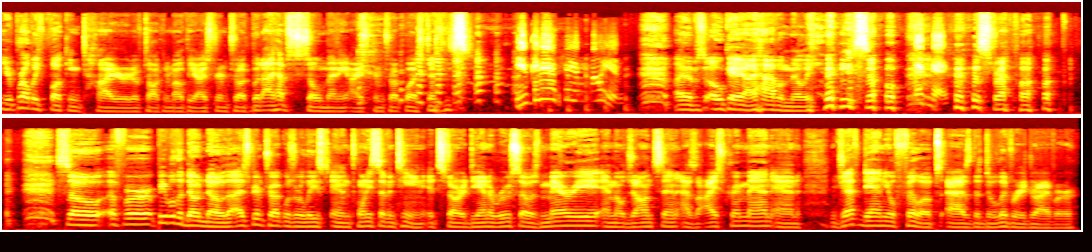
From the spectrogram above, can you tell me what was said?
you're probably fucking tired of talking about the ice cream truck, but I have so many ice cream truck questions. You can ask me a million. I have okay, I have a million, so Okay. strap up. So, uh, for people that don't know, the Ice Cream Truck was released in 2017. It starred Deanna Russo as Mary, Emil Johnsen as the Ice Cream Man, and Jeff Daniel Phillips as the delivery driver.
